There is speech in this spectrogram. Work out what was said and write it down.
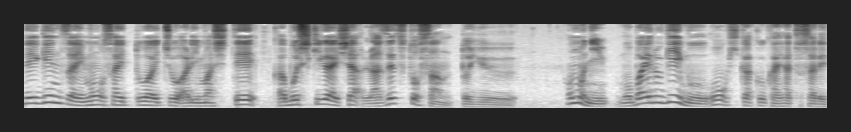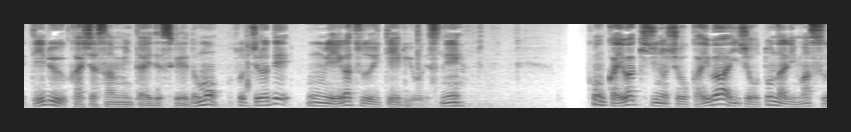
で、現在もサイトは一応ありまして、株式会社ラゼツトさんという、主にモバイルゲームを企画開発されている会社さんみたいですけれども、そちらで運営が続いているようですね。今回は記事の紹介は以上となります。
